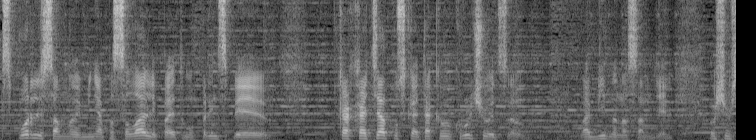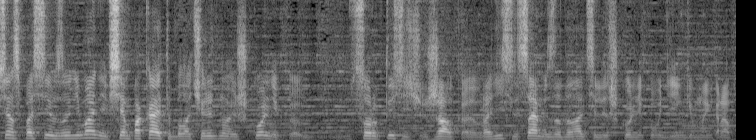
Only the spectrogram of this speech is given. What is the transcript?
спорили со мной, меня посылали, поэтому, в принципе, как хотят, пускай так и выкручиваются. Обидно, на самом деле. В общем, всем спасибо за внимание, всем пока, это был очередной школьник. 40 тысяч, жалко, родители сами задонатили школьнику деньги в Майнкрафт.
